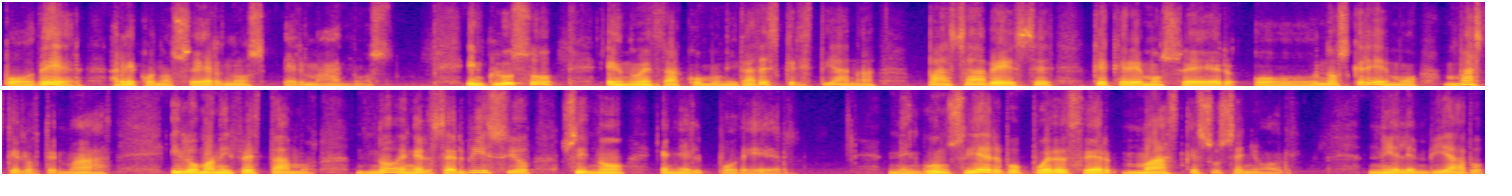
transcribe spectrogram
poder reconocernos hermanos. Incluso en nuestras comunidades cristianas pasa a veces que queremos ser o nos creemos más que los demás y lo manifestamos no en el servicio, sino en el poder. Ningún siervo puede ser más que su Señor, ni el enviado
